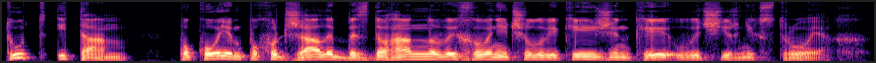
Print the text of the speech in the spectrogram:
Тут і там покоєм походжали бездоганно виховані чоловіки і жінки у вечірніх строях.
